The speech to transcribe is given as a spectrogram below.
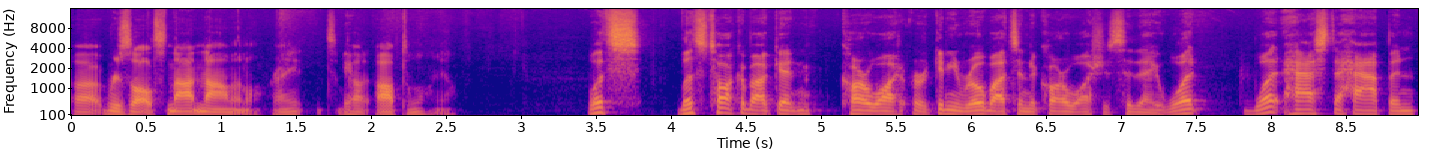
uh, results, not nominal, right? It's about optimal. Yeah. Let's let's talk about getting car wash or getting robots into car washes today. What what has to happen,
